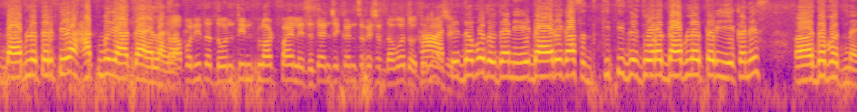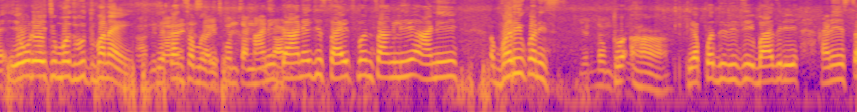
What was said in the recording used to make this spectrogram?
दाबलं तर ते हातमध्ये हात जायला लागला आपण इथं दोन तीन प्लॉट पाहिले तर त्यांचे कंच कसे दबत होते ना हा असे. ते दबत होते आणि हे डायरेक्ट असं किती जर जोरात दाबलं तरी अ, दबत नाही एवढं याची मजबूतपणा आहे दाण्याची size पण चांगली आणि आहे. दाण्याची साईज पण चांगली आहे आणि भरीव एकदम तो हा या पद्धतीची बाजरी आहे. आणि स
